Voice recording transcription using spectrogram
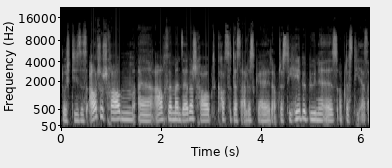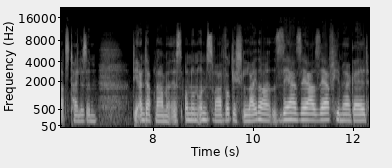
durch dieses Autoschrauben, äh, auch wenn man selber schraubt, kostet das alles Geld. Ob das die Hebebühne ist, ob das die Ersatzteile sind, die Endabnahme ist. Und, und, und war wirklich leider sehr, sehr, sehr viel mehr Geld,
